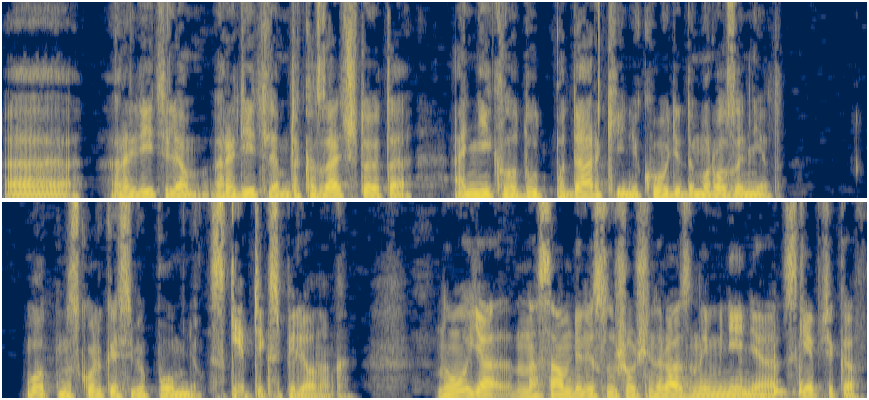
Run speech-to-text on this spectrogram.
э, родителям, родителям доказать, что это они кладут подарки, и никакого Деда Мороза нет. Вот насколько я себя помню. Скептик с пеленок. Ну, я на самом деле слышу очень разные мнения от скептиков.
